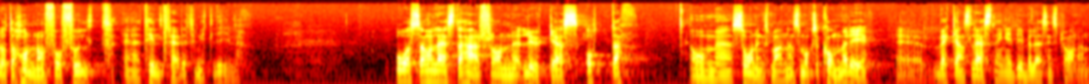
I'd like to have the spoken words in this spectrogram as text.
låta honom få fullt eh, tillträde till mitt liv. Åsa hon läste här från Lukas 8 om eh, såningsmannen som också kommer i, eh, veckans läsning i bibelläsningsplanen.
